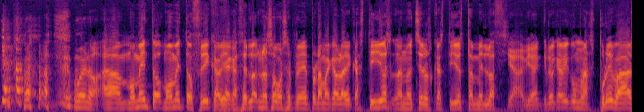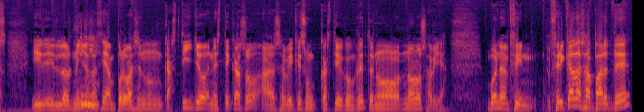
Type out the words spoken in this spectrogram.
bueno, uh, momento, momento freak, había que hacerlo. No somos el primer programa que habla de castillos, La Noche de los Castillos también lo hacía. Había, creo que había como unas pruebas y los niños hacían pruebas en un castillo. En este caso, uh, se ve que es un castillo concreto, no, no lo sabía. Bueno, en fin, fricadas aparte.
